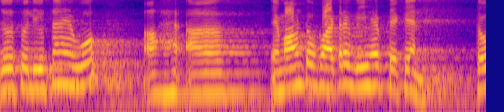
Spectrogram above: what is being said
जो सोल्यूशन है वो amount of water we have taken तो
